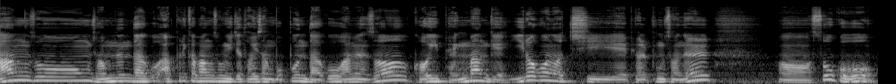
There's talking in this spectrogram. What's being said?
방송 접는다고 아프리카 방송 이제 더 이상 못 본다고 하면서 거의 100만 개 1억 원어치의 별풍선을 어, 쏘고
